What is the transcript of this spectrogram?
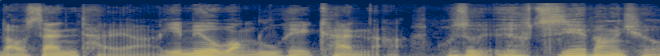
老三台啊，也没有网络可以看啊。”我说：“有职业棒球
